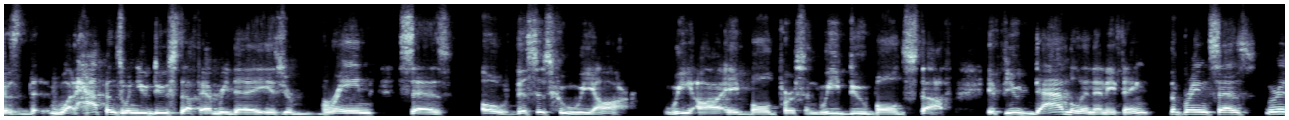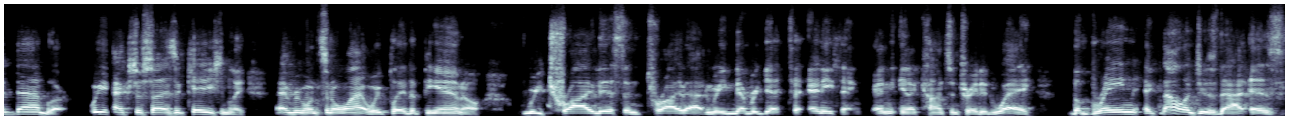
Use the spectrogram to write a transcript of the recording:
because th- what happens when you do stuff every day is your brain says, "Oh, this is who we are. We are a bold person. We do bold stuff." If you dabble in anything, the brain says, "We're a dabbler. We exercise occasionally. Every once in a while, we play the piano." We try this and try that, and we never get to anything and in a concentrated way. The brain acknowledges that as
